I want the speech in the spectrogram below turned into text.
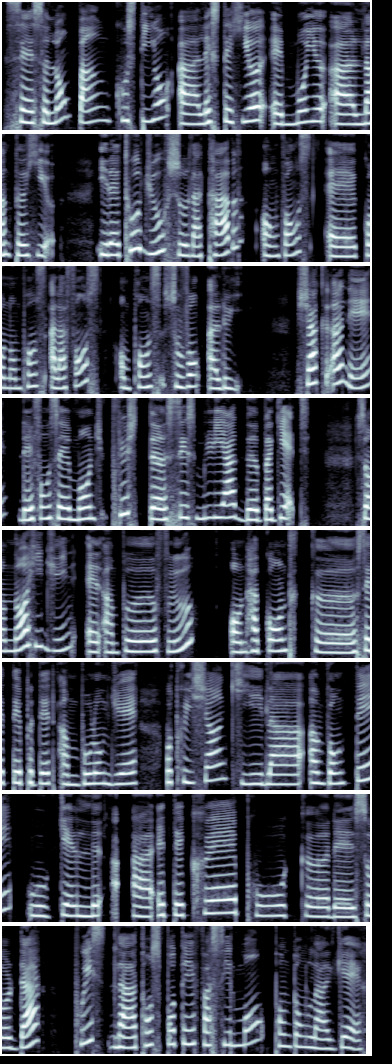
C'est selon pain croustillant à l'extérieur et moelleux à l'intérieur. Il est toujours sur la table en France et quand on pense à la France, on pense souvent à lui. Chaque année, les Français mangent plus de 6 milliards de baguettes. Son origine est un peu floue on raconte c'était peut-être un boulanger autrichien qui l'a inventé ou qu'elle a été créée pour que les soldats puissent la transporter facilement pendant la guerre.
